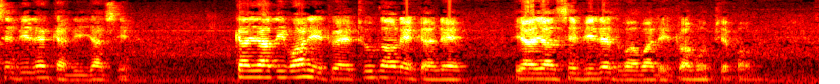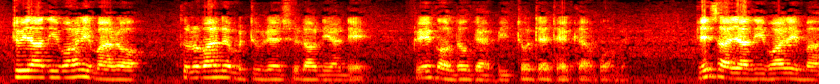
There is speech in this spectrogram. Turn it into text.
စင်ပြေတဲ့ကံတွေရရှိတယ်။ကံရာဒီဘွားတွေအတွက်ထူးကောင်းတဲ့ကံနဲ့ရာရာစင်ပြေတဲ့သဘာဝတွေတွားမှုဖြစ်ပေါ်မယ်။တူရာဒီဘွားတွေမှာတော့သူတစ်ပါးနဲ့မတူတဲ့ရှုထောင့်တွေနဲ့တွေးကောင်လုပ်ခဲ့ပြီးတိုးတက်တဲ့ကံပေါ်မယ်။ပြိဿရာဒီဘွားတွေမှာ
